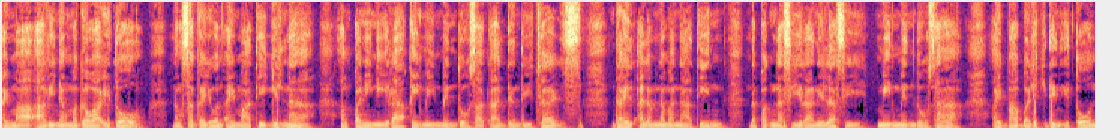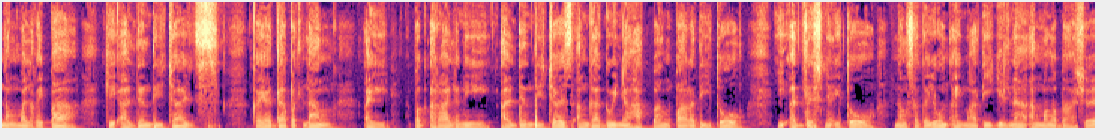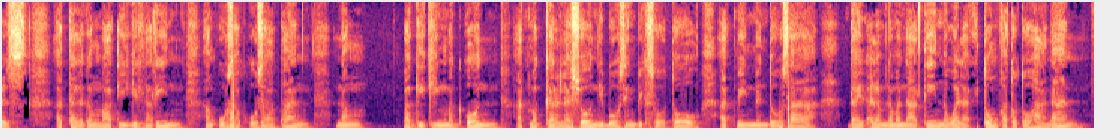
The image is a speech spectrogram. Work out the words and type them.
ay maaari niyang magawa ito nang sa gayon ay matigil na ang paninira kay Maine Mendoza at Alden Richards dahil alam naman natin na pag nasira nila si Maine Mendoza ay babalik din ito ng malaki pa kay Alden Richards. Kaya dapat lang ay pag-aralan ni Alden Richards ang gagawin niyang hakbang para dito. I-address niya ito nang sa gayon ay matigil na ang mga bashers at talagang matigil na rin ang usap-usapan ng pagiging mag-on at magkarelasyon ni Bossing Big Soto at Maine Mendoza dahil alam naman natin na wala itong katotohanan.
